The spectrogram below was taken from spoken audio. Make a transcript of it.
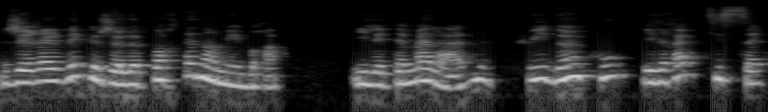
j'ai rêvé que je le portais dans mes bras. Il était malade, puis d'un coup, il rapetissait,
